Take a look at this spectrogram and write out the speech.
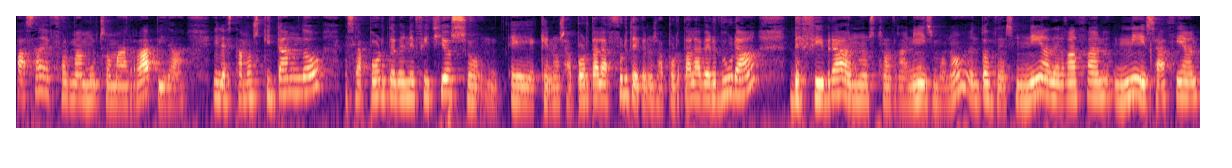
pasa de forma mucho más rápida y le estamos quitando ese aporte beneficioso eh, que nos aporta la fruta y que nos aporta la verdura de fibra a nuestro organismo, ¿no? Entonces ni adelgazan ni sacian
